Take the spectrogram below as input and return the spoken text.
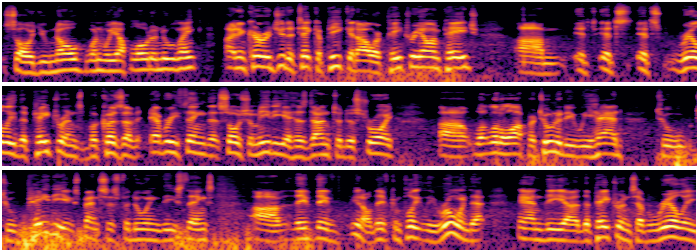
so you know when we upload a new link. I'd encourage you to take a peek at our Patreon page. Um, it, it's, it's really the patrons because of everything that social media has done to destroy uh, what little opportunity we had to to pay the expenses for doing these things. Uh, they've they've you know they've completely ruined it, and the uh, the patrons have really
